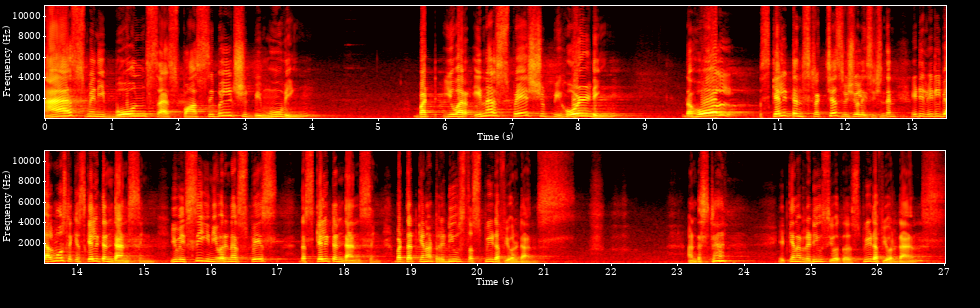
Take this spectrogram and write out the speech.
As many bones as possible should be moving. But your inner space should be holding the whole skeleton structures visualization. Then it will, it will be almost like a skeleton dancing. You will see in your inner space the skeleton dancing, but that cannot reduce the speed of your dance. Understand? It cannot reduce your, the speed of your dance.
